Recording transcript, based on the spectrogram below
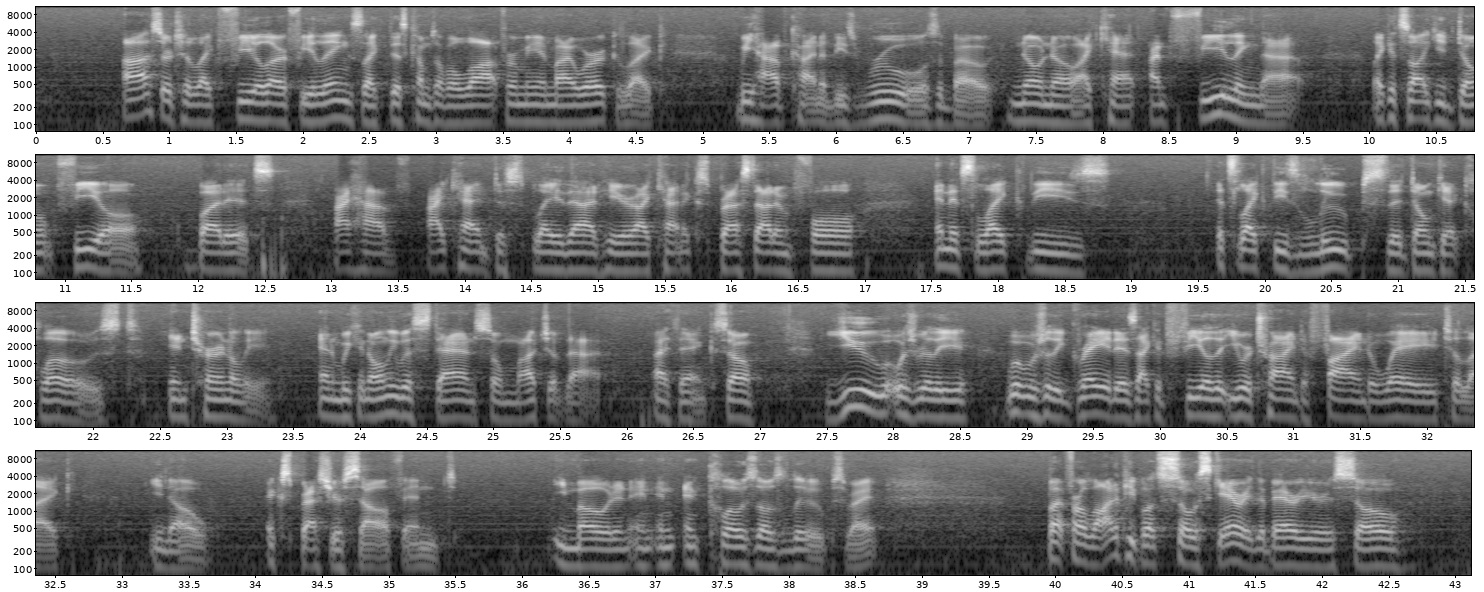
us or to like feel our feelings like this comes up a lot for me in my work like we have kind of these rules about no no i can't i'm feeling that like it's not like you don't feel but it's i have i can't display that here i can't express that in full and it's like these it's like these loops that don't get closed internally. And we can only withstand so much of that i think. So you what was really what was really great is i could feel that you were trying to find a way to like you know express yourself and emote and, and, and close those loops right? But for a lot of people it's so scary. The barrier is so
